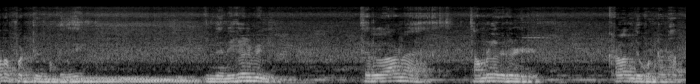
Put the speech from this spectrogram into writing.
போடப்பட்டிருந்தது. இந்த நிகழ்வில் திரளான தமிழர்கள் கலந்து கொண்டனர்.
